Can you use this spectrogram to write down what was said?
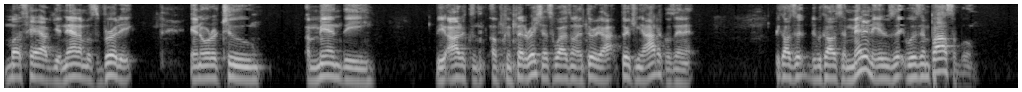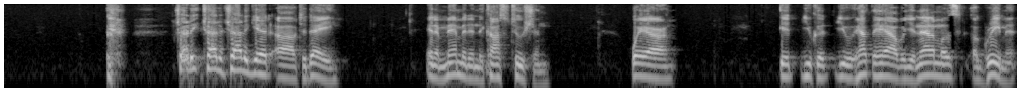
must have unanimous verdict in order to amend the the articles of confederation. That's why there's only 30, 13 articles in it because it, because amending it was it was impossible. Try to try to try to get uh, today an amendment in the Constitution where it you could you have to have a unanimous agreement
